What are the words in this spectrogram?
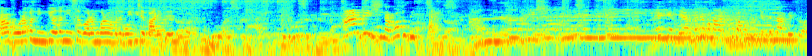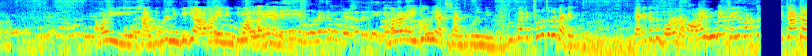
আমার বোন এখন নিমকি ভাজা নিয়ে এসে গরম গরম আমাদের দিচ্ছে বাড়িতে। আর দিস না কত দিচ্ছি? আমরা যখন আসব তখন খেতে লাগে তো আবার। আমার ওই শান্তিপুরের নিমকি কি আর আমার এই নিমকি ভালো লাগে না খেতে। আমার আর এইটুকুনি আছে শান্তিপুরের নিমকি। দু প্যাকেট ছোটো ছোটো প্যাকেট তো। প্যাকেটটা তো বড় না সবাই মিলে খেলে পরে টাটা।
